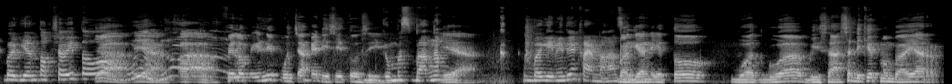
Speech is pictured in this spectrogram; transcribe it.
Bagian talk show itu. Ya, Hmm, iya. hmm. Ah, film ini puncaknya di situ sih. Gemes banget. Iya. Bagian itu yang keren banget sih. Bagian itu buat gua bisa sedikit membayar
